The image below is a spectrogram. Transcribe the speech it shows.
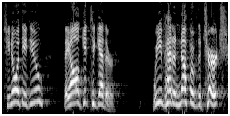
So, you know what they do? They all get together. We've had enough of the church.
